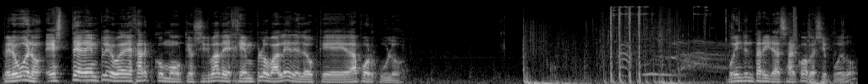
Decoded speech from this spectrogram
Pero bueno, este gameplay lo voy a dejar como que os sirva de ejemplo, ¿vale? De lo que da por culo. Voy a intentar ir a saco, a ver si puedo.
